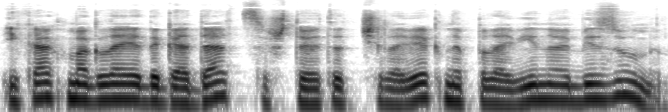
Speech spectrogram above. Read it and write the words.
«И как могла я догадаться, что этот человек наполовину обезумел?»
